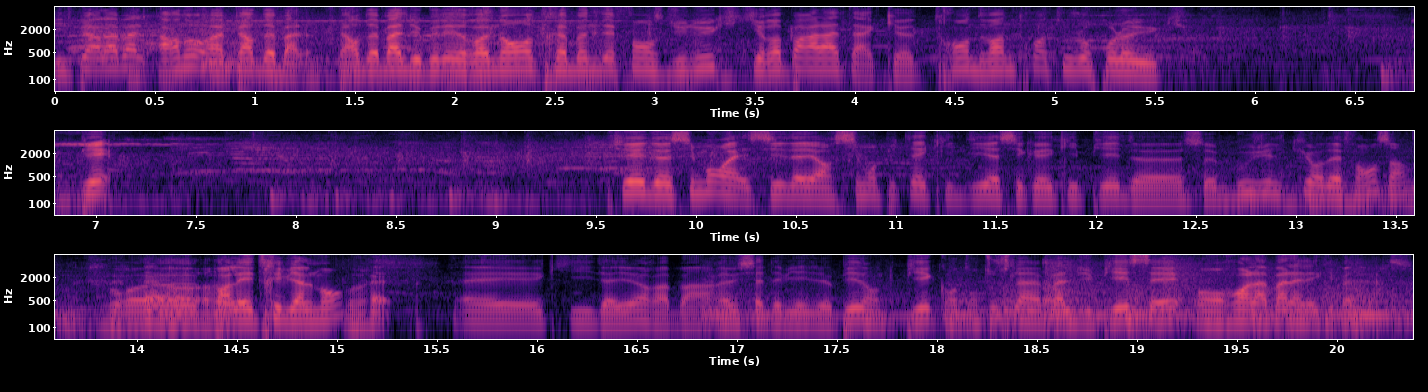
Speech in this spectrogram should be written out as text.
il perd la balle. Arnaud, ouais, perte de balle. Perte de balle du côté de Renan, très bonne défense du Luc qui repart à l'attaque. 30-23 toujours pour le Luc. Pied. Pied de Simon, ouais, si d'ailleurs Simon Pitet qui dit à ses coéquipiers de se bouger le cul en défense, hein, pour euh, parler trivialement, Ouais. et qui d'ailleurs a ben, réussi à dévier le pied. Donc pied, quand on touche la balle du pied, c'est on rend la balle à l'équipe adverse.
